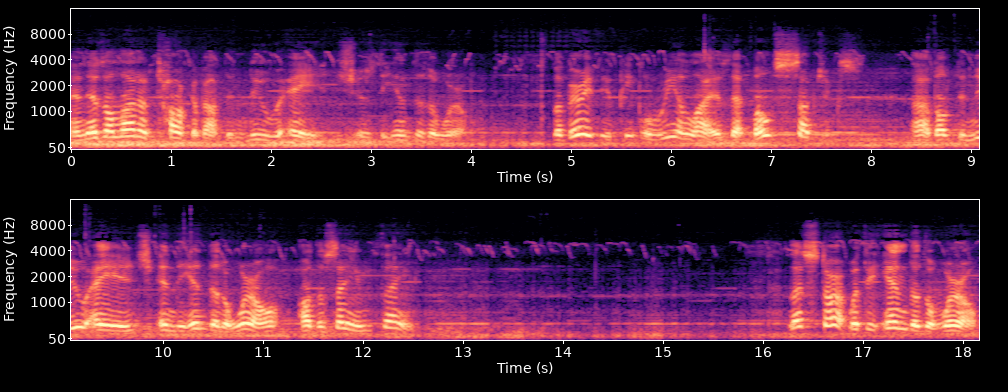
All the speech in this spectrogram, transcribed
and there's a lot of talk about the new age as the end of the world. But very few people realize that both subjects, uh, both the new age and the end of the world, are the same thing. Let's start with the end of the world,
